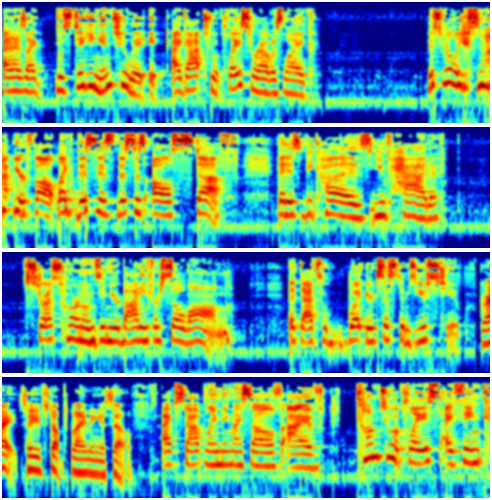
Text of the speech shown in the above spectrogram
And as I was digging into it, it I got to a place where I was like, this really is not your fault. Like this is, this is all stuff that is because you've had stress hormones in your body for so long that that's what your system's used to. Great. So you've stopped blaming yourself. I've stopped blaming myself. I've come to a place, I think,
